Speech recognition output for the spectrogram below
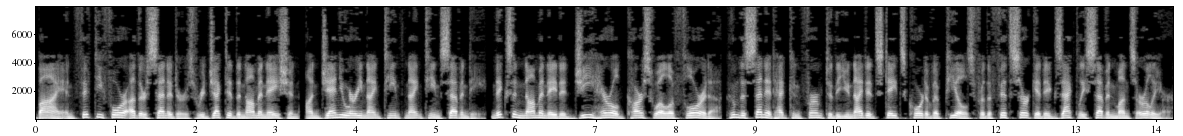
Bayh and 54 other senators rejected the nomination. On January 19, 1970, Nixon nominated G. Harold Carswell of Florida, whom the Senate had confirmed to the United States Court of Appeals for the Fifth Circuit exactly seven months earlier.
